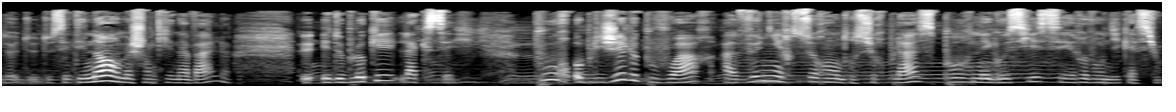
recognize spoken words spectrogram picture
de, cet énorme chantier naval euh, et de bloquer l'accès pour obliger le pouvoir à venir se rendre sur place pour négocier ses revendications.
